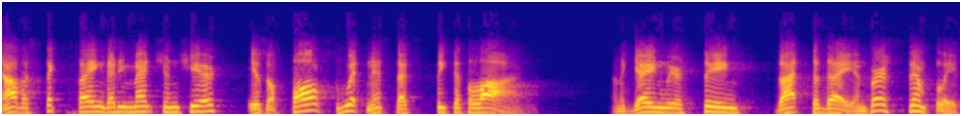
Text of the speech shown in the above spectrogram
Now, the sixth thing that he mentions here is a false witness that speaketh lies. And again, we're seeing that today. And very simply,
